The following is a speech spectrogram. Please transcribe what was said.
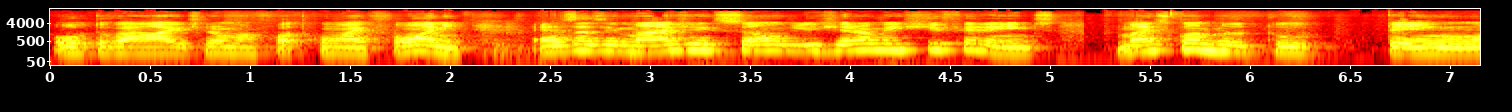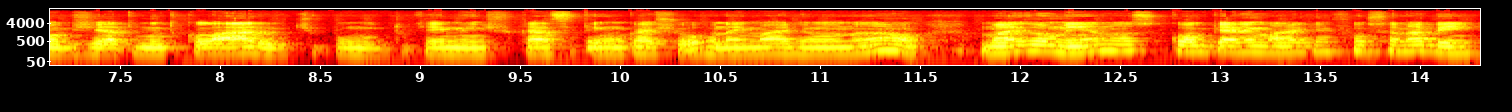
ou tu vai lá e tira uma foto com o iPhone, essas imagens são ligeiramente diferentes. Mas quando tu tem um objeto muito claro, tipo, tu quer identificar se tem um cachorro na imagem ou não, mais ou menos qualquer imagem funciona bem.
